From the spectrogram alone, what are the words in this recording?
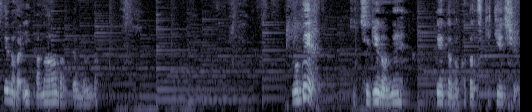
っていうのがいいかななんて思います。ので、次のね、データの片付き研修。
